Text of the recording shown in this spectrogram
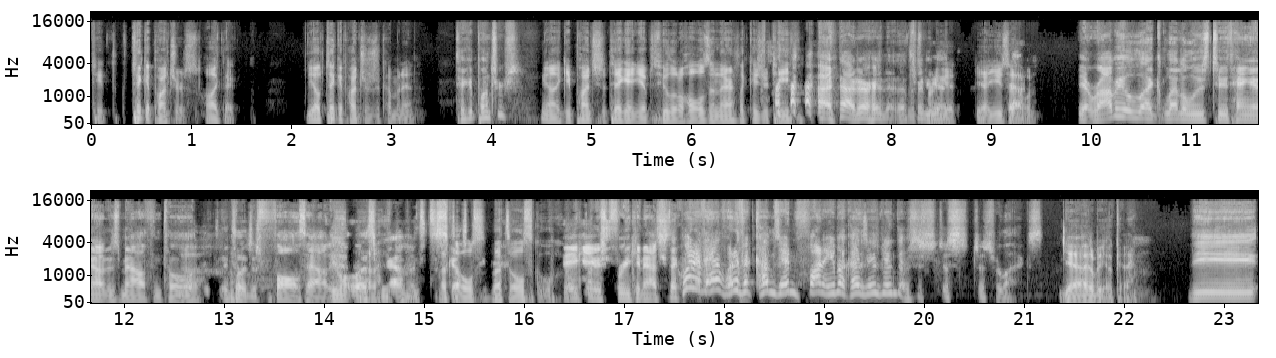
teeth, ticket punchers. I like that. You know, ticket punchers are coming in. Ticket punchers. You know, like you punch the ticket, and you have two little holes in there, like because your teeth. I've never heard that. That's, pretty, good. Yeah, use Yeah. that one. Yeah, Robbie will like let a loose tooth hanging out in his mouth until Ugh. until it just falls out. He won't let us grab it. It's That's old. That's old school. AK was freaking out. She's like, "What if it, what if it comes in funny because he's been just just just relax." Yeah, it'll be okay. The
